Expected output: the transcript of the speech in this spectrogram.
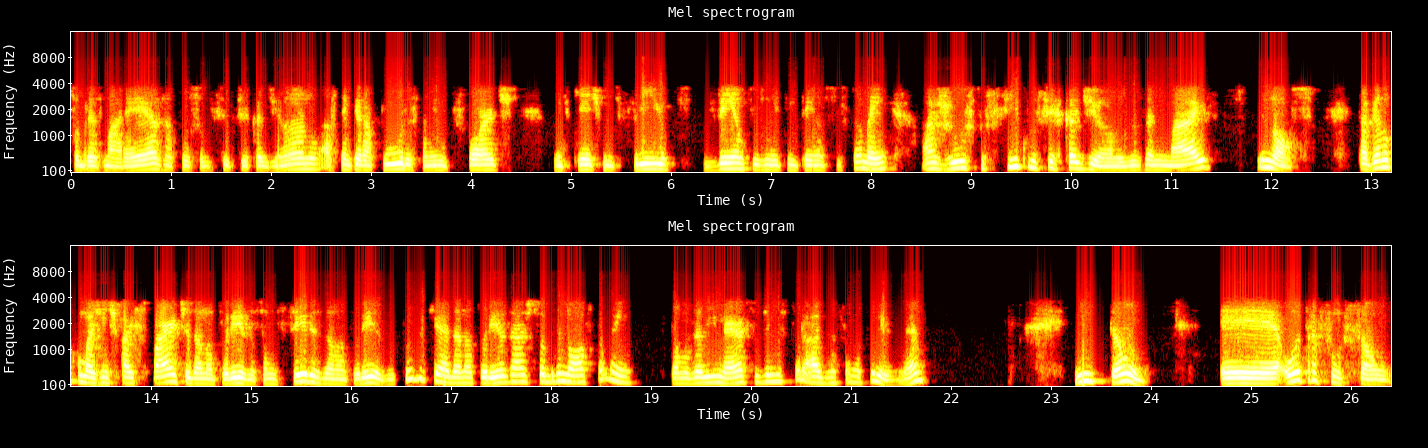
sobre as marés, atua sobre o ciclo circadiano, as temperaturas também muito fortes, muito quente, muito frio, ventos muito intensos também, ajusta o ciclo circadiano dos animais e nosso. Tá vendo como a gente faz parte da natureza, somos seres da natureza? Tudo que é da natureza age sobre nós também. Estamos ali imersos e misturados nessa natureza, né? Então, é, outra função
